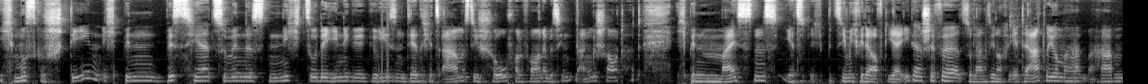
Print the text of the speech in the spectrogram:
Ich muss gestehen, ich bin bisher zumindest nicht so derjenige gewesen, der sich jetzt abends die Show von vorne bis hinten angeschaut hat. Ich bin meistens, jetzt, ich beziehe mich wieder auf die AIDA-Schiffe, solange sie noch ihr Theatrium haben,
